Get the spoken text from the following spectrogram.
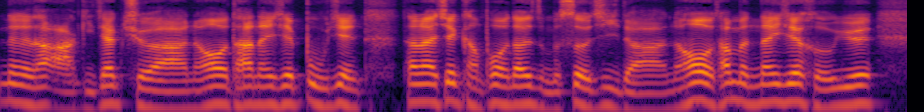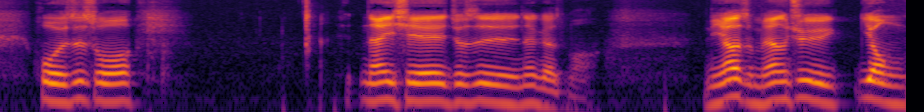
那个它 architecture 啊，然后它那些部件，它那些 component 到底怎么设计的啊？然后他们那一些合约，或者是说那一些就是那个什么，你要怎么样去用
